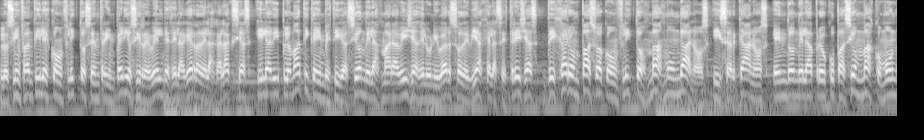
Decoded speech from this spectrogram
Los infantiles conflictos entre imperios y rebeldes de la Guerra de las Galaxias y la diplomática investigación de las maravillas del universo de viaje a las estrellas dejaron paso a conflictos más mundanos y cercanos en donde la preocupación más común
